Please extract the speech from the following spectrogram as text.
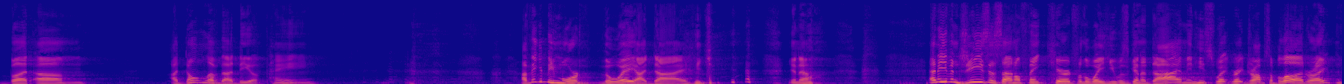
but um, I don't love the idea of pain. I think it'd be more the way I die, you know? And even Jesus, I don't think, cared for the way he was going to die. I mean, he sweat great drops of blood, right?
